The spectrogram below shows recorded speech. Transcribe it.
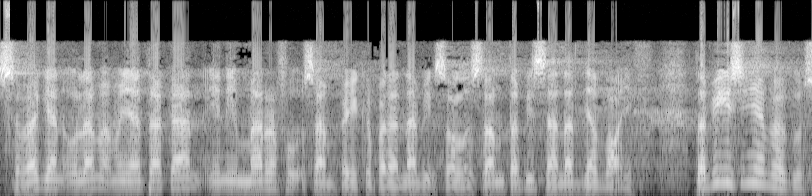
Sebagian ulama menyatakan ini marfu sampai kepada Nabi sallallahu alaihi wasallam tapi sanadnya dhaif. Tapi isinya bagus.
